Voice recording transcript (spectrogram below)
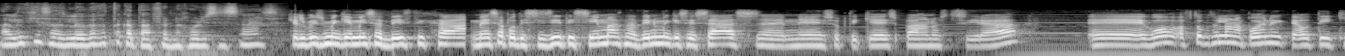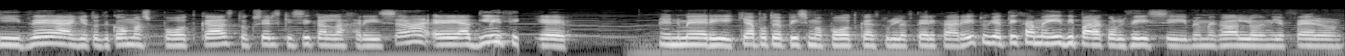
Αλήθεια σας λέω, δεν θα τα κατάφερνα χωρίς εσάς. Και ελπίζουμε και εμείς αντίστοιχα μέσα από τη συζήτησή μας να δίνουμε και σε εσάς ε, νέες οπτικές πάνω στη σειρά. Ε, εγώ αυτό που θέλω να πω είναι ότι και η ιδέα για το δικό μας podcast, το ξέρεις και εσύ καλά Χρύσα, ε, αντλήθηκε εν μέρη και από το επίσημο podcast του Λευτέρη Χαρίτου, γιατί είχαμε ήδη παρακολουθήσει με μεγάλο ενδιαφέρον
